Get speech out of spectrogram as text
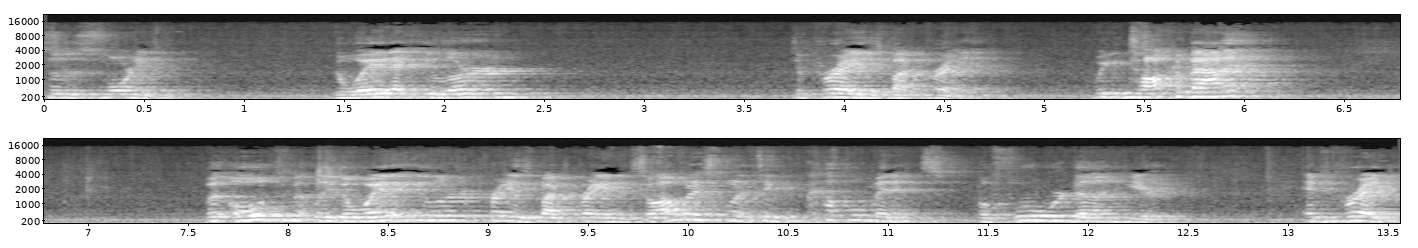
So this morning, the way that you learn to pray is by praying. We can talk about it, but ultimately, the way that you learn to pray is by praying. And so I just want to take a couple minutes before we're done here and pray.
